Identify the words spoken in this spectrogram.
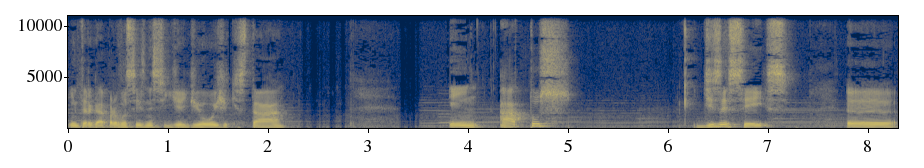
entregar para vocês nesse dia de hoje, que está em Atos 16, é,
